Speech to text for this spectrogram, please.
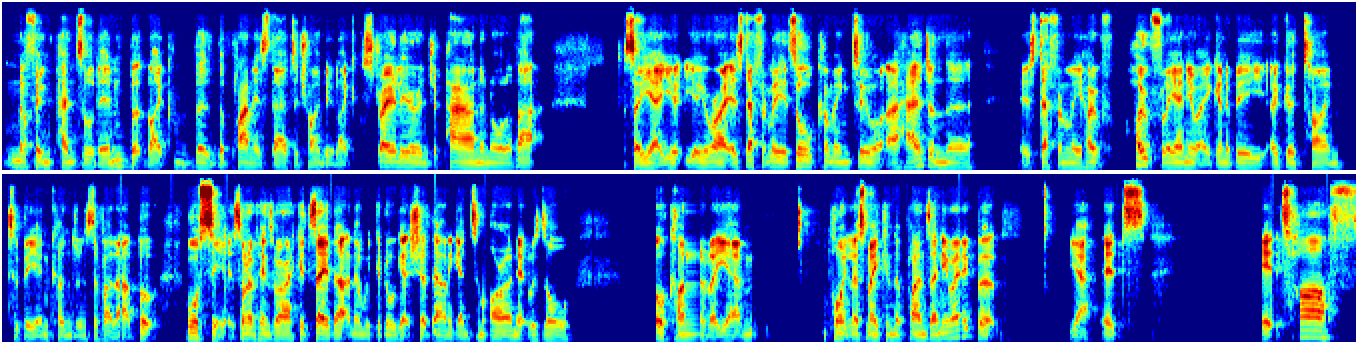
nothing penciled in, but like the the plan is there to try and do like Australia and Japan and all of that. So yeah, you, you're right. It's definitely it's all coming to a head, and the it's definitely hope hopefully anyway going to be a good time to be in Kunda and stuff like that. But we'll see. It's one of the things where I could say that, and then we could all get shut down again tomorrow, and it was all all kind of like yeah, pointless making the plans anyway. But yeah, it's it's half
